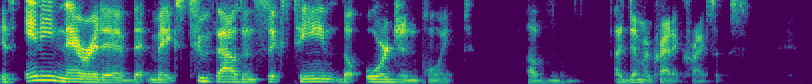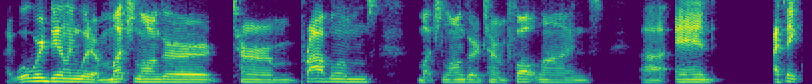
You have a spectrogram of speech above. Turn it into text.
is any narrative that makes 2016 the origin point of a democratic crisis. Like what we're dealing with are much longer term problems, much longer term fault lines. Uh, and I think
